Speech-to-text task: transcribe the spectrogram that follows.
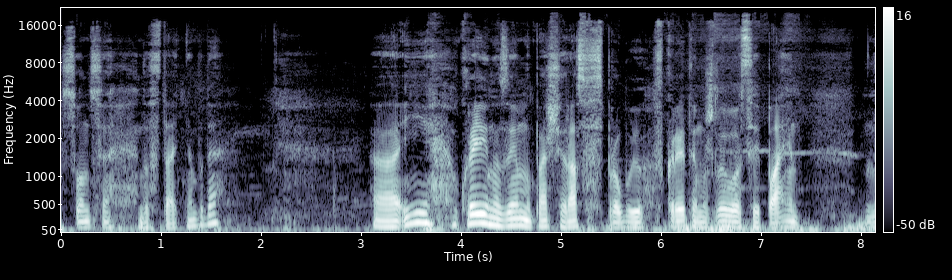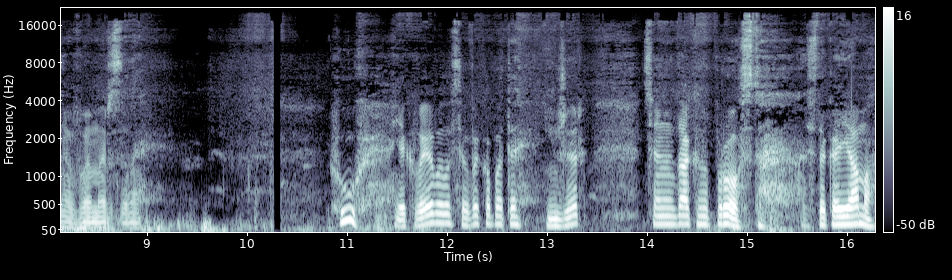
сонце достатньо буде. Е, І Україну зиму перший раз спробую вкрити, можливо, цей пагін не вимерзне. Фух, як виявилося, викопати інжир це не так просто. Ось така яма,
